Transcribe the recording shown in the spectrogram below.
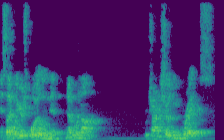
It's like, well, you're spoiling them. No, we're not. We're trying to show them grace.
